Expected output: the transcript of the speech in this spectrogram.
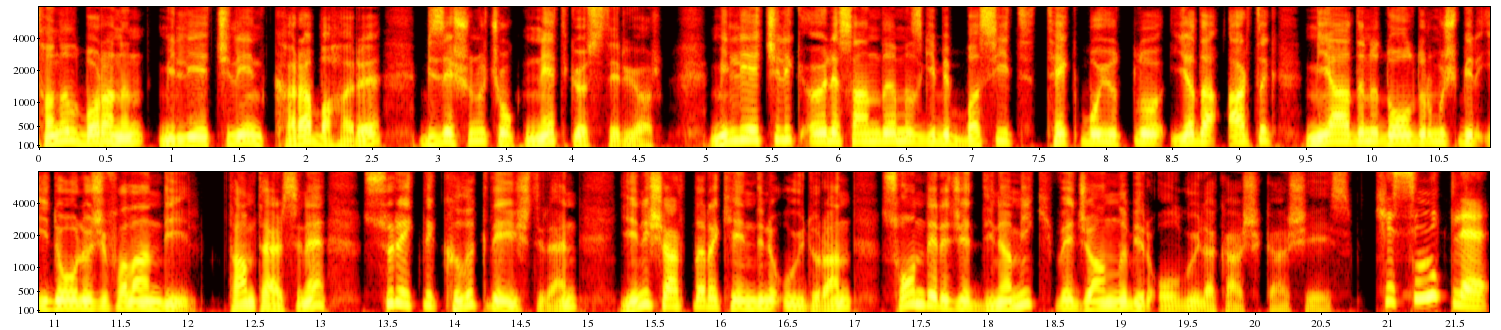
Tanıl Bora'nın Milliyetçiliğin Kara Baharı bize şunu çok net gösteriyor. Milliyetçilik öyle sandığımız gibi basit, tek boyutlu ya da artık miadını doldurmuş bir ideoloji falan değil. Tam tersine sürekli kılık değiştiren, yeni şartlara kendini uyduran, son derece dinamik ve canlı bir olguyla karşı karşıyayız. Kesinlikle.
